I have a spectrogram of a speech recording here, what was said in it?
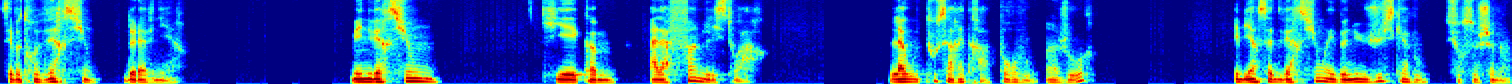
C'est votre version de l'avenir mais une version qui est comme à la fin de l'histoire, là où tout s'arrêtera pour vous un jour, eh bien cette version est venue jusqu'à vous sur ce chemin.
